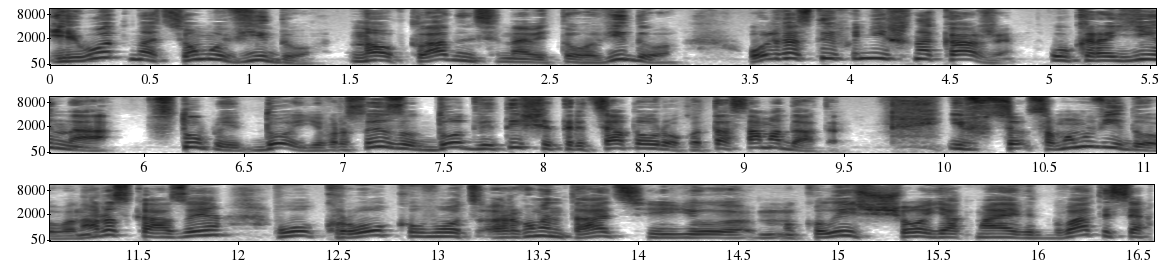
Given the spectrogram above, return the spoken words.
І от на цьому відео, на обкладинці навіть того відео, Ольга Стефанішна каже: Україна вступить до Євросоюзу до 2030 року. Та сама дата. І в самому відео вона розказує покроково аргументацією, коли що як має відбуватися,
